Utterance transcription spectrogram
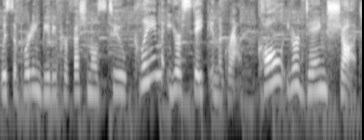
with supporting beauty professionals to claim your stake in the ground, call your dang shot,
